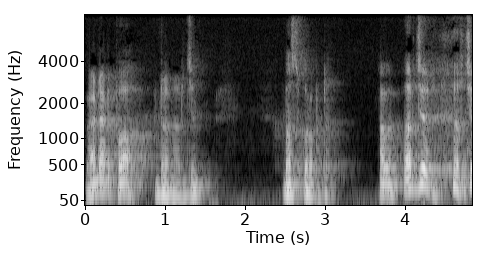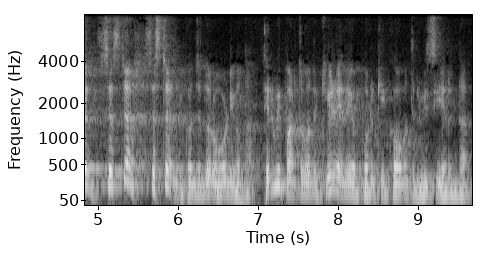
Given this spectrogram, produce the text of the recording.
வேண்டாட்டு போ என்றான் அர்ஜுன். பஸ் புறப்பட்டது. அவன் அர்ஜுன் அர்ஜுன் சிஸ்டர் சிஸ்டர் என்று கொஞ்சம் தூரம் ஓடி வந்தான். திரும்பி பார்த்தபோது கீழே எதையோ பொறுக்கி கோபத்தில் வீசி எறிந்தான்.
